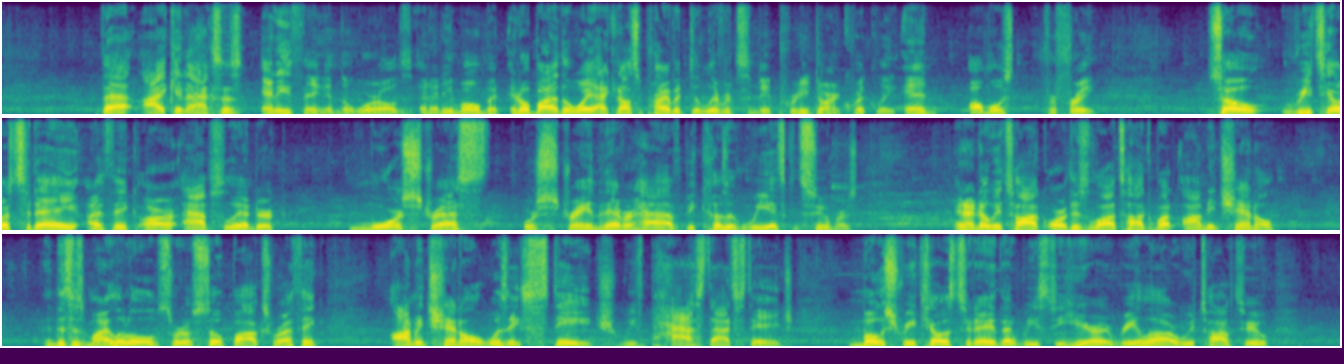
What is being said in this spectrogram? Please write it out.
that I can access anything in the world at any moment. And oh, by the way, I can also it delivered to me pretty darn quickly and almost for free. So retailers today, I think, are absolutely under more stress or strain than they ever have because of we as consumers. And I know we talk, or there's a lot of talk about omni-channel, and this is my little sort of soapbox where I think omni-channel was a stage. We've passed that stage. Most retailers today that we see here at Rila or we talk to,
